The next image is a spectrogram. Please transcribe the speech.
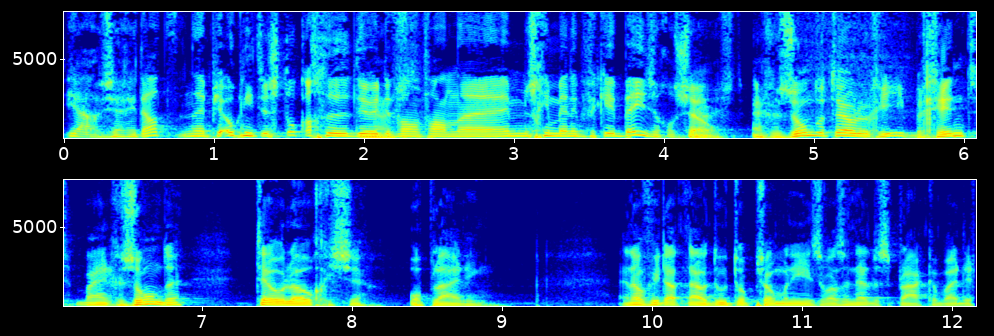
Ja, hoe zeg je dat? Dan heb je ook niet een stok achter de deur Juist. van, van eh, misschien ben ik verkeerd bezig of zo. Juist. En gezonde theologie begint bij een gezonde theologische opleiding. En of je dat nou doet op zo'n manier zoals we net bespraken bij de,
